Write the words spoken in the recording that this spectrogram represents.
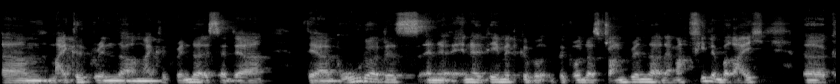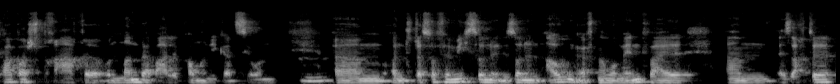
ähm, Michael Grinder. Michael Grinder ist ja der der Bruder des NLP-Mitbegründers John Grinder und er macht viel im Bereich äh, Körpersprache und nonverbale Kommunikation. Mhm. Ähm, und das war für mich so, eine, so ein Augenöffner-Moment, weil ähm, er sagte,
